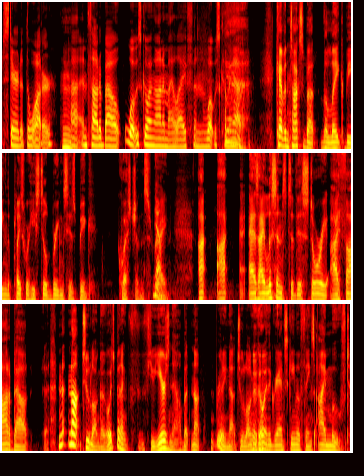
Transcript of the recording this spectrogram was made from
stared at the water uh, and thought about what was going on in my life and what was coming up Kevin talks about the lake being the place where he still brings his big questions, Yeah. right? I, I, as I listened to this story, I thought about n- not too long ago. It's been a f- few years now, but not really not too long ago in the grand scheme of things. I moved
